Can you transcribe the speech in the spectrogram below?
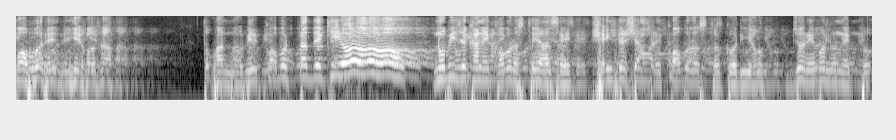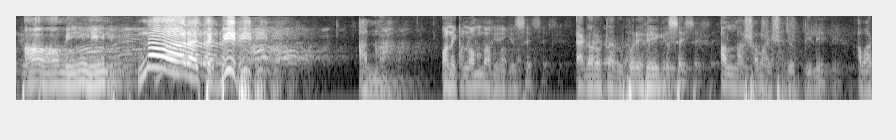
কবরে নিয়ে ওরা তোমার নবীর কবরটা দেখিও। নবী যেখানে কবরস্থে আছে, সেই দেশে আমার কবরস্থ করিও। জোরে বলুন একটু, আমিন। তাকবীর। না, অনেক লম্বা হয়ে গেছে, এগারোটার উপরে হয়ে গেছে। আল্লাহ সময় সুযোগ দিলে। আবার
